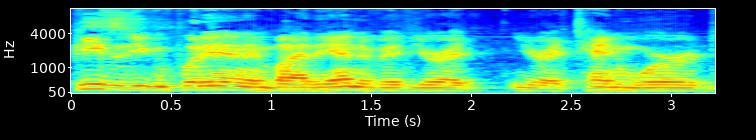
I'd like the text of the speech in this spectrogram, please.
pieces you can put in, and by the end of it, you're a you're a ten word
